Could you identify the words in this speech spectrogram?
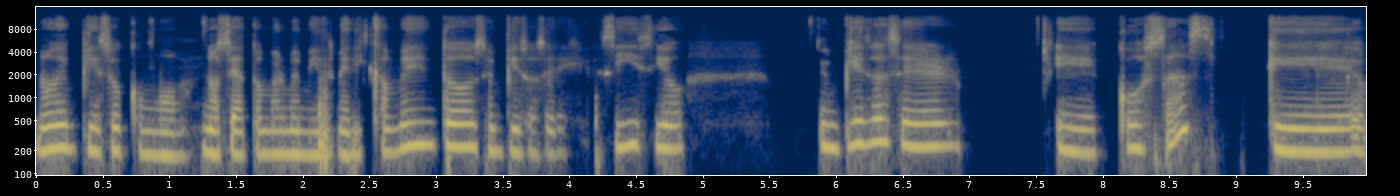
¿no? Empiezo como, no sé, a tomarme mis medicamentos, empiezo a hacer ejercicio, empiezo a hacer eh, cosas que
